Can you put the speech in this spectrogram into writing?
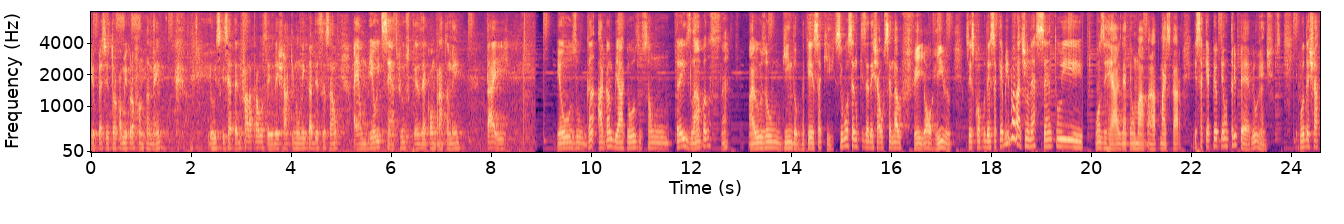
eu preciso trocar o microfone também. eu esqueci até de falar para vocês, vou deixar aqui no link da descrição. Aí é um B800, viu? Se quiser comprar também, tá aí. Eu uso a gambiarra que eu uso são três lâmpadas, né? Eu uso um gimbal, que é esse aqui. Se você não quiser deixar o cenário feio, horrível, vocês compram desse aqui, é bem baratinho, né? 111 reais, né? Tem um mais barato, mais caro. Esse aqui é porque eu tenho um tripé, viu, gente? Eu vou deixar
